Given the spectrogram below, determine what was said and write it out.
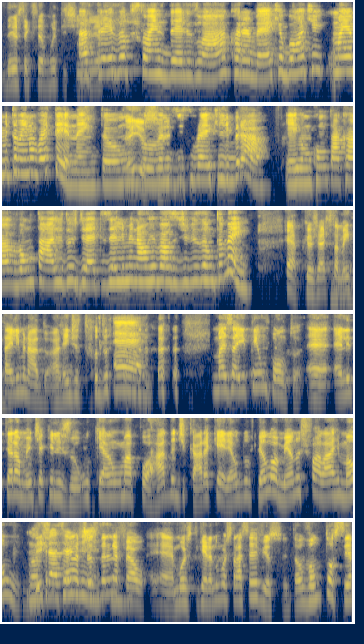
Deus tem que ser muito As Steelers. três opções deles lá, quarterback, o bom é que Miami também não vai ter, né? Então, É isso. pelo menos isso vai equilibrar. E aí vamos contar com a vontade dos Jets de eliminar o rival de divisão também. É, porque o Jets também tá eliminado, além de tudo. É, Mas aí tem um ponto. É, é literalmente aquele jogo que é uma porrada de cara querendo, pelo menos, falar, irmão, deixa eu ter a serviço. chance da NFL. É, most- querendo mostrar serviço. Então vamos torcer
